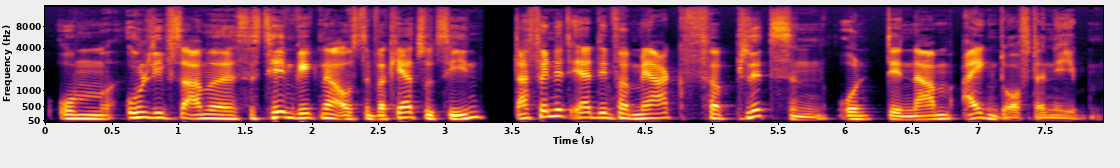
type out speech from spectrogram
um unliebsame Systemgegner aus dem Verkehr zu ziehen. Da findet er den Vermerk Verblitzen und den Namen Eigendorf daneben.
